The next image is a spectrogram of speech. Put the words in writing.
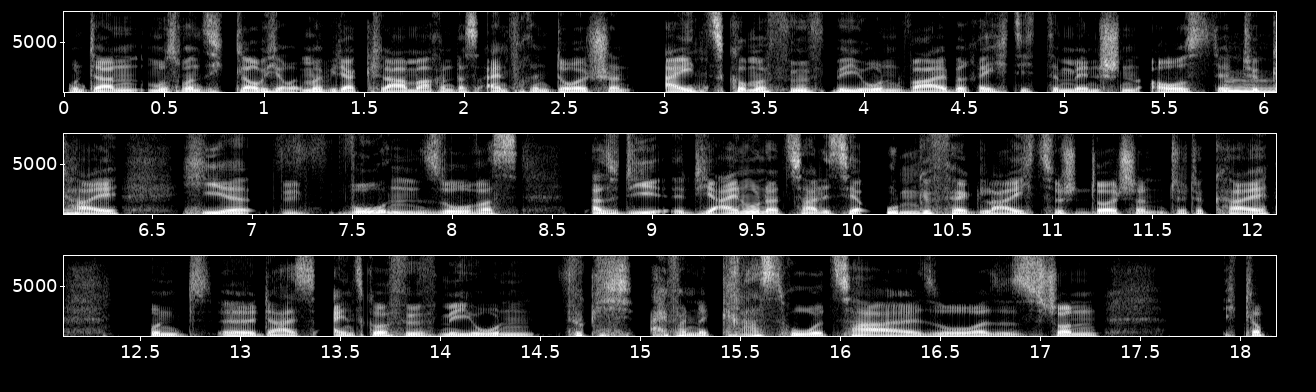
Und dann muss man sich, glaube ich, auch immer wieder klar machen, dass einfach in Deutschland 1,5 Millionen wahlberechtigte Menschen aus der mhm. Türkei hier wohnen. So was, also die, die Einwohnerzahl ist ja ungefähr gleich zwischen Deutschland und der Türkei. Und äh, da ist 1,5 Millionen wirklich einfach eine krass hohe Zahl. So. Also es ist schon ich glaube,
